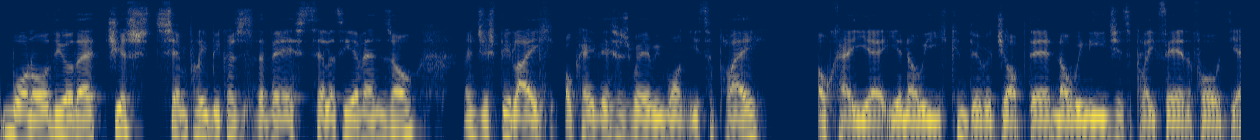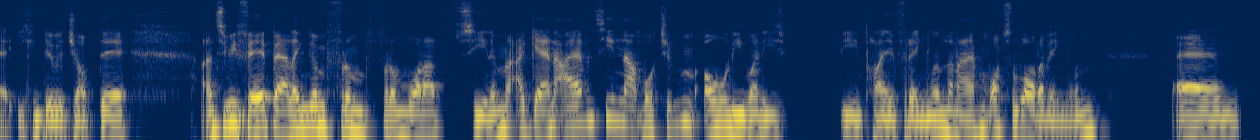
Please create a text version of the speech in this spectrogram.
one or the other just simply because of the versatility of Enzo and just be like, okay, this is where we want you to play. Okay, yeah, you know, he can do a job there. No, we need you to play further forward. Yeah, he can do a job there. And to be fair, Bellingham, from from what I've seen him, again, I haven't seen that much of him, only when he's been playing for England, and I haven't watched a lot of England. Um,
